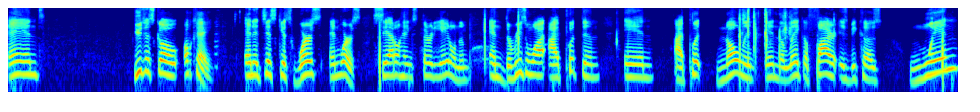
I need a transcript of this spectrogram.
And you just go, okay. And it just gets worse and worse. Seattle hangs 38 on them. And the reason why I put them in, I put Nolan in the lake of fire is because when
